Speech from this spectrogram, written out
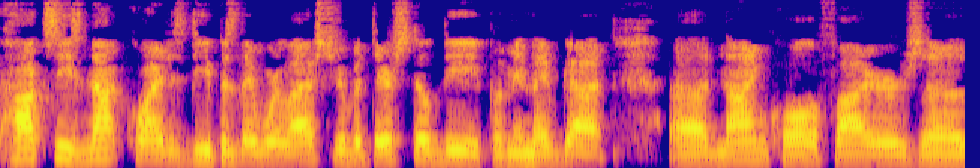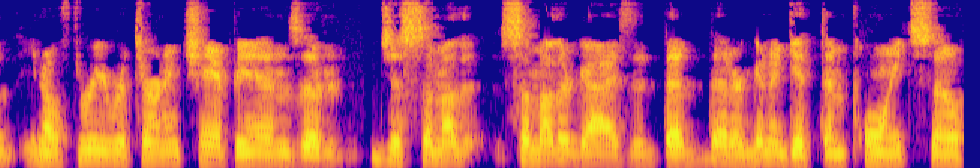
Hoxie's not quite as deep as they were last year, but they're still deep. I mean, they've got uh, nine qualifiers, uh, you know, three returning champions, and just some other some other guys that that, that are going to get them points. So,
